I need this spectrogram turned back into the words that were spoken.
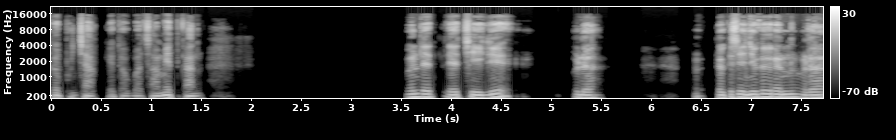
ke puncak gitu buat summit kan. Gue liat, liat CG udah udah kesian juga kan udah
